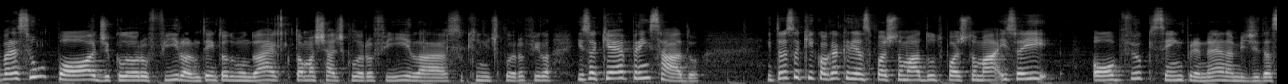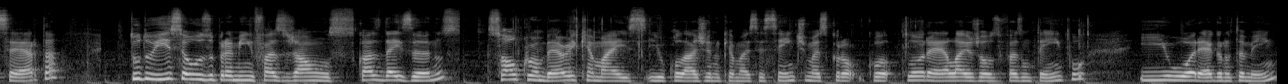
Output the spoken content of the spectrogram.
parece um pó de clorofila, não tem todo mundo, ah, toma chá de clorofila, suquinho de clorofila. Isso aqui é prensado. Então isso aqui qualquer criança pode tomar, adulto pode tomar. Isso aí, óbvio que sempre, né, na medida certa. Tudo isso eu uso para mim faz já uns quase 10 anos. Só o cranberry que é mais e o colágeno que é mais recente, mas clorela eu já uso faz um tempo e o orégano também,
